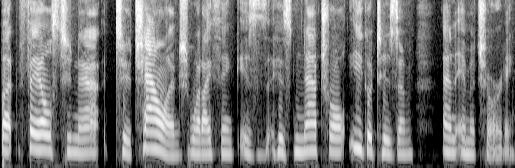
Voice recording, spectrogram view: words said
but fails to, to challenge what I think is his natural egotism and immaturity.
